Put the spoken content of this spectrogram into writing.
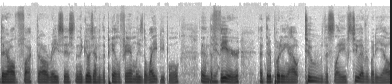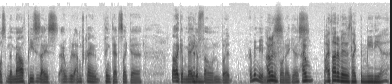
They're all fucked. They're all racist, and it goes down to the pale families, the white people, and the Yeah. fear that they're putting out to the slaves, to everybody else, and the mouthpieces. I, I would, I'm trying to think that's like a, not like a megaphone, but or maybe a I was- megaphone, I, guess. I, I thought of it as like the media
